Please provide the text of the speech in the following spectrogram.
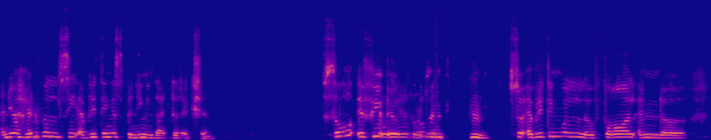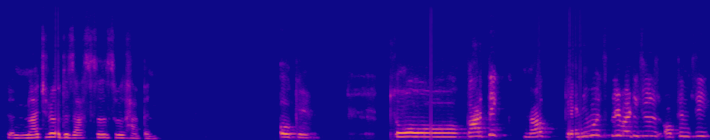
and your head will see everything is spinning in that direction. So if you uh, hmm, so everything will uh, fall and uh, natural disasters will happen. Okay. So karthik now can you explain you choose option c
